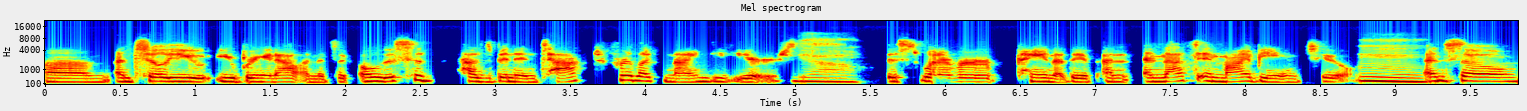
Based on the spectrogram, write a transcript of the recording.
Um, until you you bring it out and it's like oh this had, has been intact for like 90 years. Yeah. This whatever pain that they've and and that's in my being too. Mm. and so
